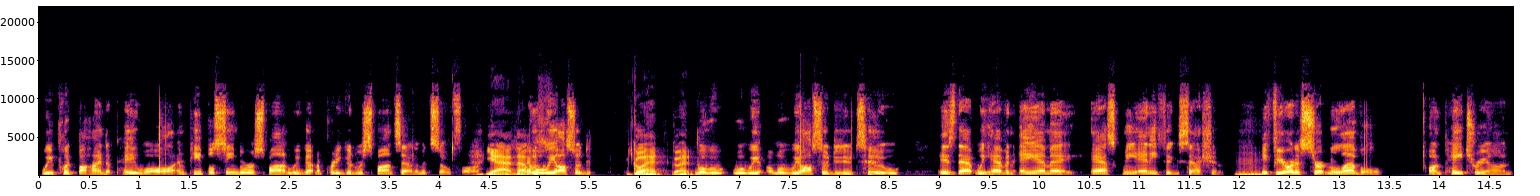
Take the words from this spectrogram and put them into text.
we put behind a paywall and people seem to respond we've gotten a pretty good response out of it so far yeah, that and was what we also do, Go ahead. Go ahead. well, what we what we also do too is that we have an AMA, Ask Me Anything session. If you're at a certain level on Patreon,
